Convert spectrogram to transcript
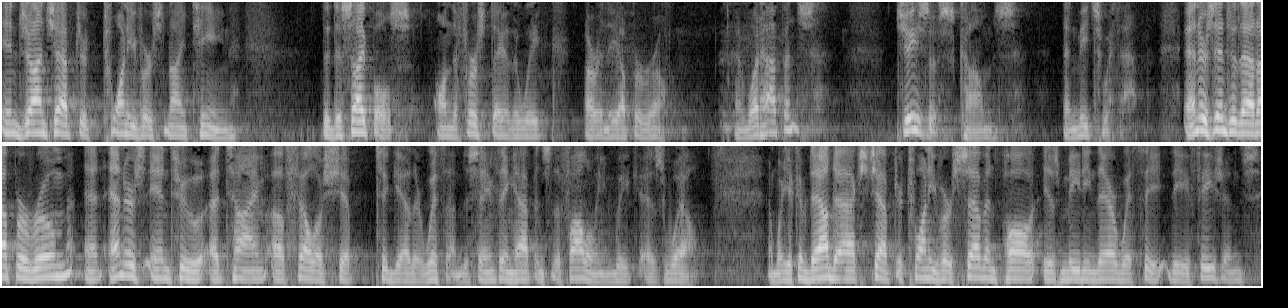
in John chapter 20, verse 19, the disciples on the first day of the week are in the upper room. And what happens? Jesus comes and meets with them, enters into that upper room, and enters into a time of fellowship together with them. The same thing happens the following week as well. And when you come down to Acts chapter 20, verse 7, Paul is meeting there with the, the Ephesians.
